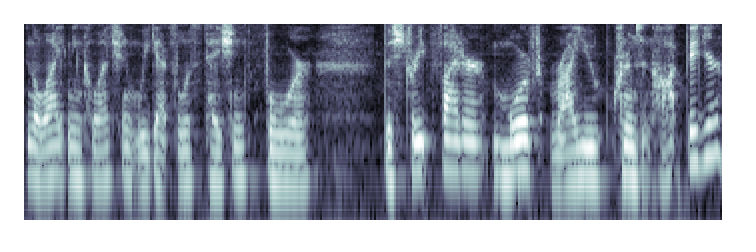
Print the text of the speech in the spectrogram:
in the Lightning Collection, we got solicitation for the Street Fighter Morphed Ryu Crimson Hawk figure,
